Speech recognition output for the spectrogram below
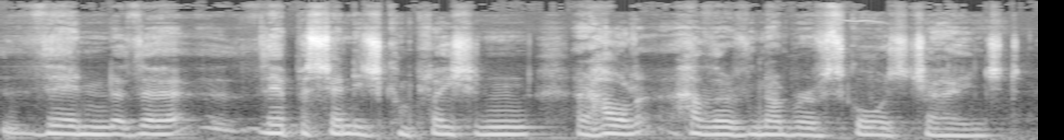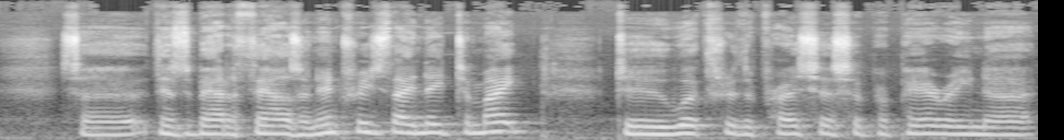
then the their percentage completion and a whole other number of scores changed. So there's about a thousand entries they need to make to work through the process of preparing a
